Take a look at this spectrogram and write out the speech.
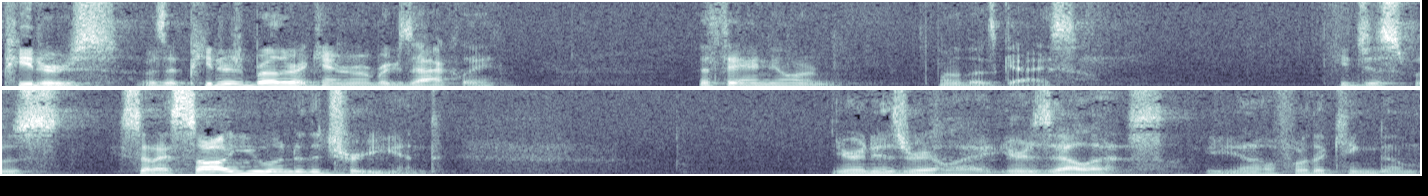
Peter's, was it Peter's brother? I can't remember exactly. Nathaniel or one of those guys. He just was, he said, I saw you under the tree and you're an Israelite, you're zealous, you know, for the kingdom.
